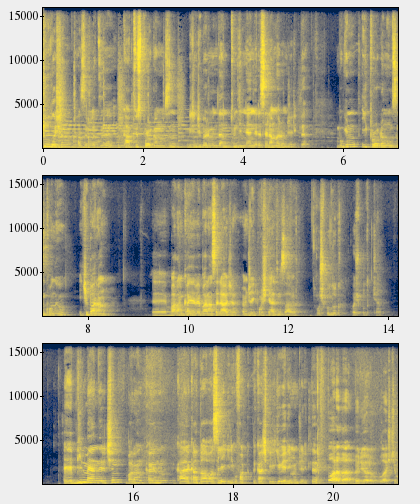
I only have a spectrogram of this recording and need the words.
İki Ulaş'ın hazırladığı Kaktüs programımızın birinci bölümünden tüm dinleyenlere selamlar öncelikle. Bugün ilk programımızın konuğu iki Baran. Ee, Baran Kaya ve Baran Selacı. Öncelikle hoş geldiniz abi. Hoş bulduk. Hoş bulduk Can. Ee, bilmeyenler için Baran Kaya'nın KYK davası ile ilgili ufak birkaç bilgi vereyim öncelikle. Bu arada bölüyorum Ulaş'cığım.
